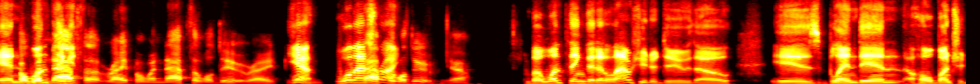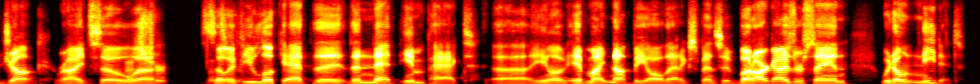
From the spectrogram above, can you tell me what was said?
and but one naphtha, it, right? But when naphtha will do, right? Yeah, when, well, when that's naphtha right. will do, yeah. But one thing that it allows you to do, though, is blend in a whole bunch of junk, right? So, uh, so if you look at the the net impact, uh, you know, it might not be all that expensive. But our guys are saying we don't need it.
